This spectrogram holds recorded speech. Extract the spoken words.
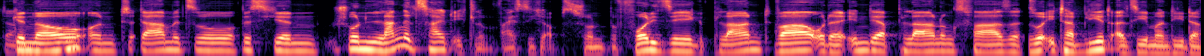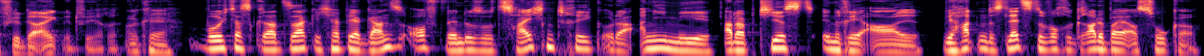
Dann. Genau, und damit so ein bisschen schon lange Zeit, ich glaube, weiß nicht, ob es schon bevor die Serie geplant war oder in der Planungsphase, so etabliert als jemand, die dafür geeignet wäre. Okay. Wo ich das gerade sag, ich habe ja ganz oft, wenn du so Zeichentrick oder Anime adaptierst in real. Wir hatten das letzte Woche gerade bei Ahsoka.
